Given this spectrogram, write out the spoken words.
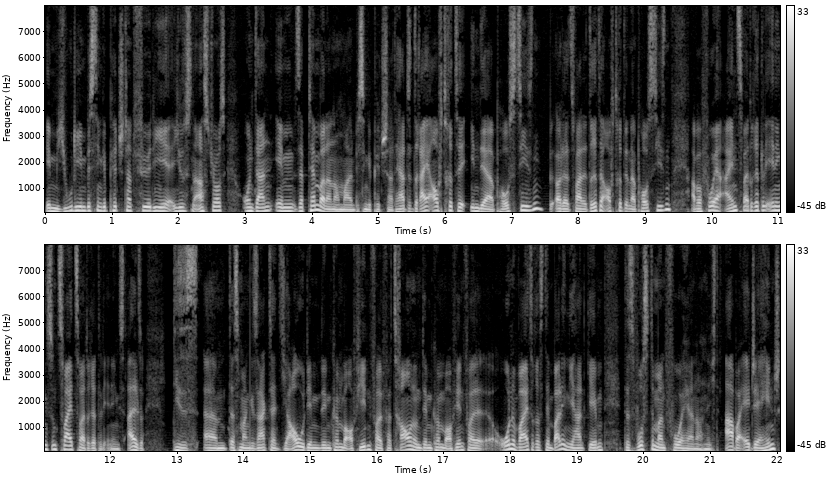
im Juli ein bisschen gepitcht hat für die Houston Astros und dann im September dann nochmal ein bisschen gepitcht hat. Er hatte drei Auftritte in der Postseason, oder zwar der dritte Auftritt in der Postseason, aber vorher ein zwei Drittel Innings und zwei zwei Drittel Innings. Also dieses, ähm, dass man gesagt hat, ja, dem, dem können wir auf jeden Fall vertrauen und dem können wir auf jeden Fall ohne weiteres den Ball in die Hand geben, das wusste man vorher noch nicht. Aber AJ Hinch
